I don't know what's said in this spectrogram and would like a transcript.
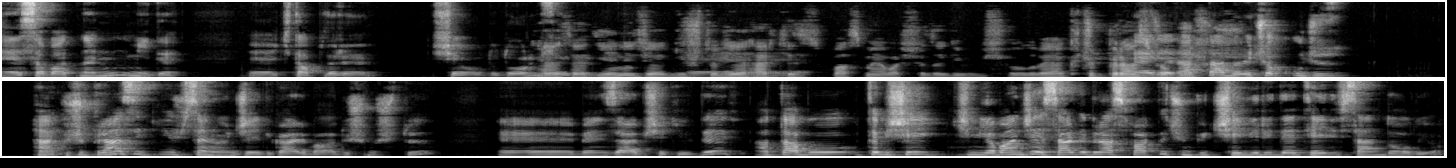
Ee, Sabahattin Ali'nin miydi ee, kitapları şey oldu doğru mu evet, söylüyorum? Evet yenice düştü ee, diye herkes basmaya başladığı gibi bir şey oldu. Veya Küçük Prens evet, çok evet, meşhur. Hatta böyle çok ucuz Ha Küçük Prens 2-3 sene önceydi galiba düşmüştü. Ee, benzer bir şekilde. Hatta bu tabii şey şimdi yabancı eserde biraz farklı çünkü çeviride telif sende oluyor.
